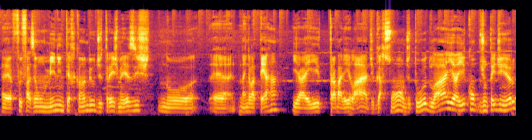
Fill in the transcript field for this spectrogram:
é, fui fazer um mini intercâmbio de três meses no, é, na Inglaterra. E aí trabalhei lá de garçom, de tudo lá. E aí juntei dinheiro,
